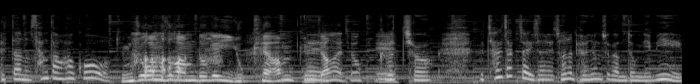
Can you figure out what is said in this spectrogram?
일단은 상당하고 김조광수 감독의 이 유쾌함 굉장하죠. 예. 네. 그렇죠. 그 창작자 이전에 저는 변영주 감독님이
